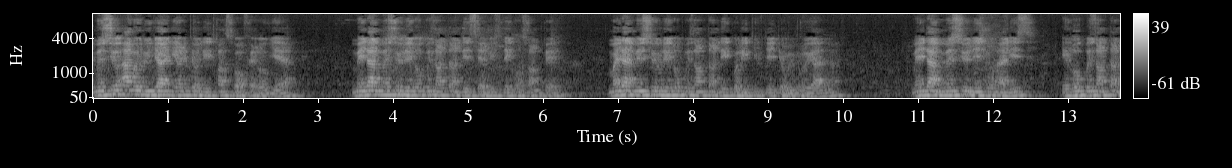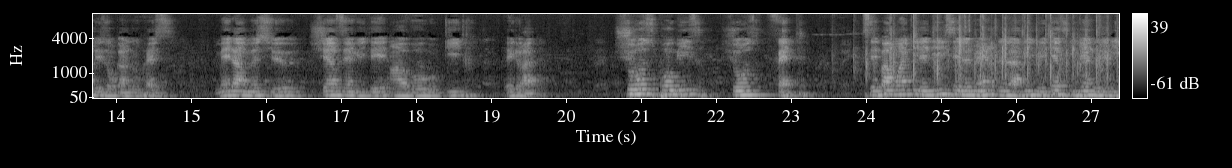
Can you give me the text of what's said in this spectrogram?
Monsieur Amadou directeur des transports ferroviaires, Mesdames, Messieurs les représentants des services déconcentrés, Mesdames, Messieurs les représentants des collectivités territoriales, Mesdames, Messieurs les journalistes et représentants des organes de presse, Mesdames, Messieurs, chers invités en vos titres et grades. Chose promise, chose faite. C'est pas moi qui l'ai dit, c'est le maire de la ville de Thiès qui vient de le dire.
